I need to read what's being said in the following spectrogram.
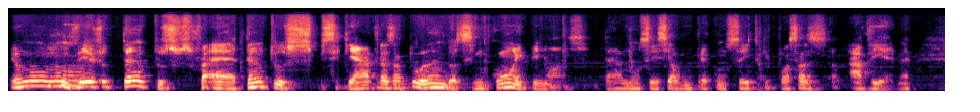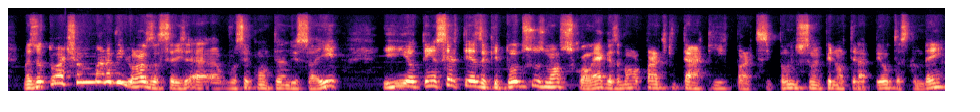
Eu não, não uhum. vejo tantos, é, tantos psiquiatras atuando assim com a hipnose, tá? Não sei se há algum preconceito que possa haver, né? Mas eu estou achando maravilhosa você, é, você contando isso aí, e eu tenho certeza que todos os nossos colegas, a maior parte que está aqui participando, são hipnoterapeutas também,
